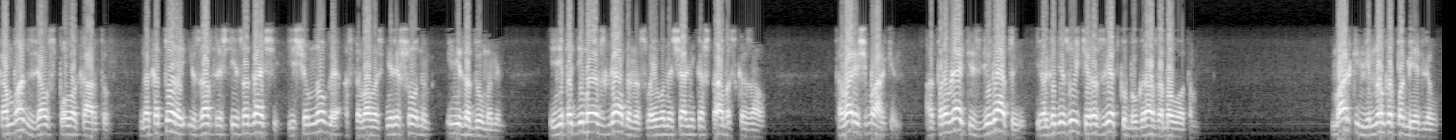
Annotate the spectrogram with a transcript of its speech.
Комбат взял с пола карту, на которой из завтрашней задачи еще многое оставалось нерешенным и недодуманным, и, не поднимая взгляда на своего начальника штаба, сказал, «Товарищ Маркин, Отправляйтесь в девятую и организуйте разведку бугра за болотом. Маркин немного помедлил,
